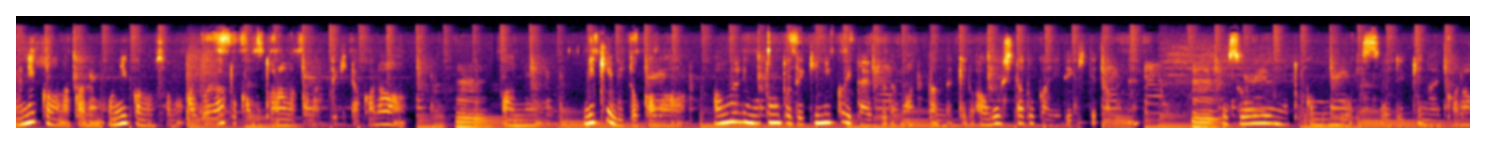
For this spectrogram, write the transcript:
お肉の中でもお肉のその油とかも取らなくなってきたからうん。あのニキビとかはあんまりもともとできにくいタイプでもあったんだけど顎下とかにできてたのね。うん。でそういうのとかももう一切できないから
